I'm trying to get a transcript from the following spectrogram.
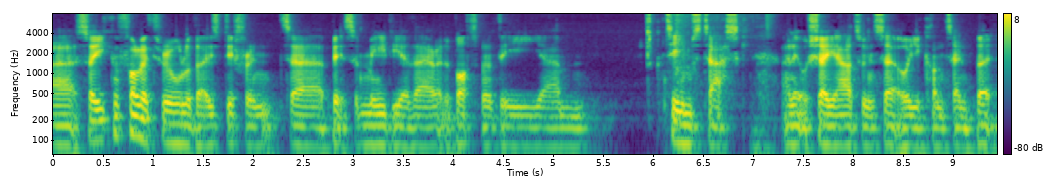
Uh, so you can follow through all of those different uh, bits of media there at the bottom of the um, Teams task and it will show you how to insert all your content. But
